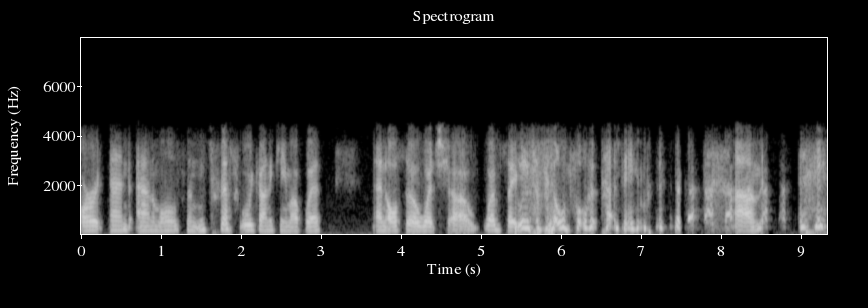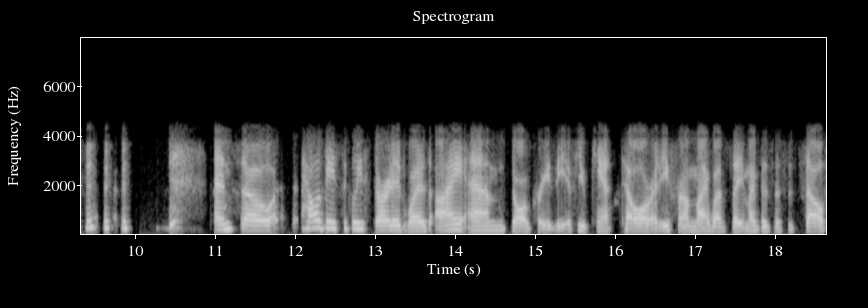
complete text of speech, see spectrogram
art and animals, and that's what we kind of came up with. And also which uh, website was available with that name. um, and so how it basically started was I am dog crazy, if you can't tell already from my website, my business itself.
